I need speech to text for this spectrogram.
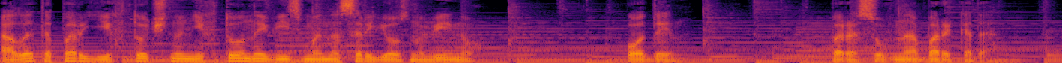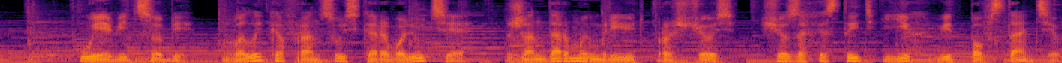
але тепер їх точно ніхто не візьме на серйозну війну. 1. Пересувна барикада. Уявіть собі, велика французька революція, жандарми мріють про щось, що захистить їх від повстанців.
